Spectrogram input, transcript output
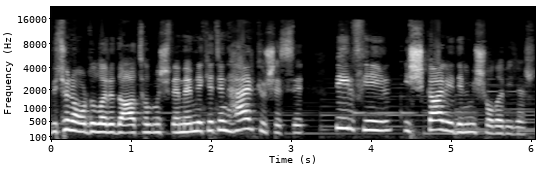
bütün orduları dağıtılmış ve memleketin her köşesi bil fiil işgal edilmiş olabilir.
